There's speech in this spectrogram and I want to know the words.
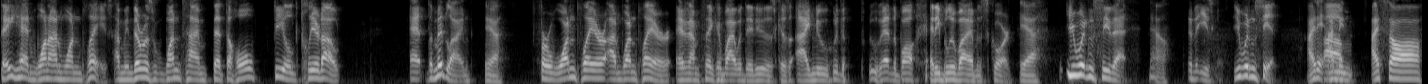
they had one-on-one plays. I mean, there was one time that the whole field cleared out at the midline yeah. for one player on one player, and I'm thinking, why would they do this? Because I knew who the who had the ball, and he blew by him and scored. Yeah. You wouldn't see that No. in the East You wouldn't see it. I didn't. I mean, Um, I saw.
